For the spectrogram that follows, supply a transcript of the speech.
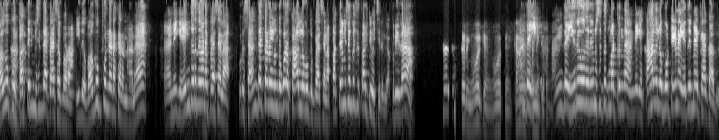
வகுப்பு பத்து நிமிஷம் தான் பேச போறோம். இது வகுப்பு நடக்கிறனால நீங்க எங்க இருந்து வேணா பேசலாம். ஒரு சந்தைக்கடல இருந்து கூட கால்ல விட்டு பேசலாம். பத்து நிமிஷம் பேசி கழட்டி வச்சிருங்க. புரியுதா? சரிங்க ஓகேங்க ஓகேங்க. அந்த இருபது நிமிஷத்துக்கு மட்டும்தான். நீங்க காதுல போட்டீங்கன்னா எதுவுமே கேட்காது.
